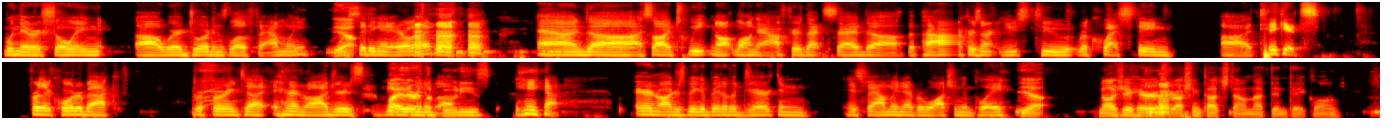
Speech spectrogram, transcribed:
when they were showing uh, where Jordan's love family yeah. was sitting at Arrowhead. and uh, I saw a tweet not long after that said uh, the Packers aren't used to requesting uh, tickets for their quarterback, referring to Aaron Rodgers. Why they're in the boonies? yeah, Aaron Rodgers being a bit of a jerk and his family never watching him play. Yeah. Najee Harris rushing touchdown. That didn't take long.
